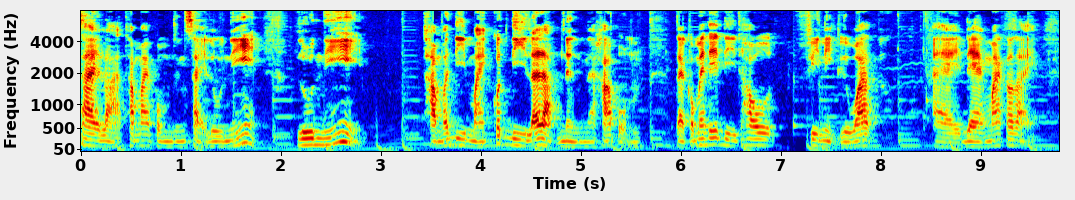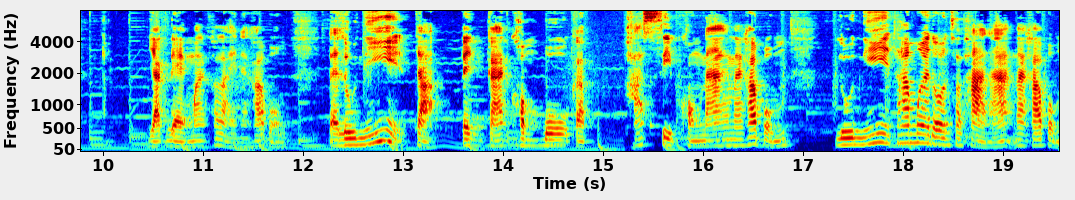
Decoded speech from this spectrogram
ใส่ล่ะทำไมผมถึงใส่รูนนี้รูนนี้ถามว่าดีไหมก็ดีระดับหนึ่งนะครับผมแต่ก็ไม่ได้ดีเท่าฟีนิกหรือว่าไอแดงมากเท่าไหร่ ยักษ์แดงมากเท่าไหร่นะครับผมแต่รูนนี้จะเป็นการคอมโบกับพาสซีฟของนางนะครับผม รูนนี้ถ้าเมื่อโดนสถานะนะครับผม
